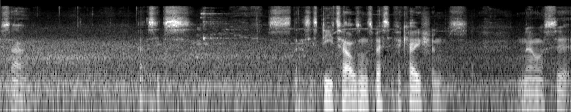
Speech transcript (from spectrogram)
So that's its that's its details and specifications. Now we'll see it.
